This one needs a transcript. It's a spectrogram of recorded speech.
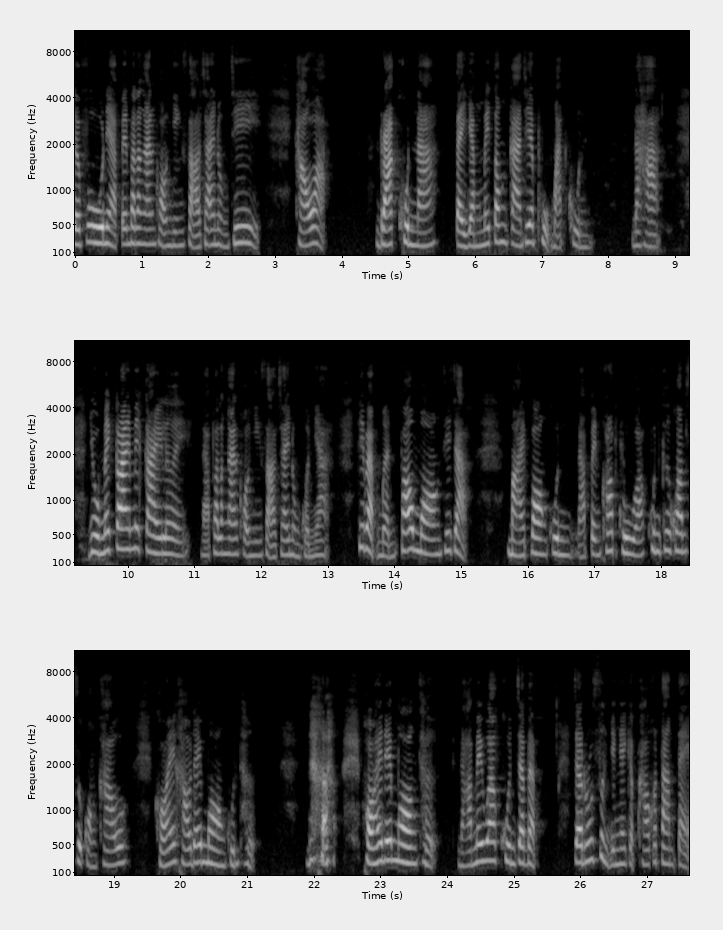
The Fool เนี่ยเป็นพลังงานของหญิงสาวชายหนุ่มที่เขาอะรักคุณนะ แต่ยังไม่ต้องการที่จะผูกมัดคุณนะคะ อยู่ไม่ใกล้ไม่ไกลเลยนะพลังงานของหญิงสาวชายหนุ่มคนเนี้ยที่แบบเหมือนเฝ้ามองที่จะหมายปองคุณนะเป็นครอบครัว คุณคือความสุขของเขา ขอให้เขาได้มองคุณเถอะนะขอให้ได้มองเถอะนะไม่ว่าคุณจะแบบจะรู้สึกยังไงกับเขาก็ตามแต่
